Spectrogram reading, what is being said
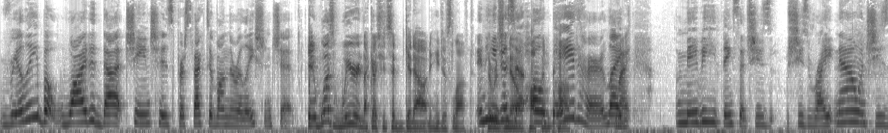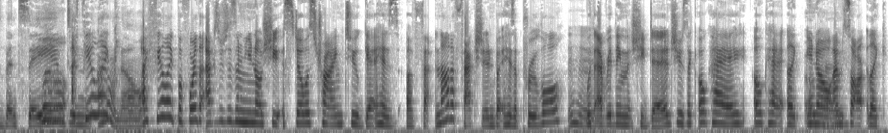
Really? But why did that change his perspective on the relationship? it was weird. Like how she said, get out, and he just left. And There he was just no huff and obeyed her. Like Right. Maybe he thinks that she's she's right now and she's been saved. Well, I and feel like I don't know. I feel like before the exorcism, you know, she still was trying to get his affe- not affection, but his approval Mm-hmm. with everything that she did. She was like, okay, okay, like you know, I'm sorry. Like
